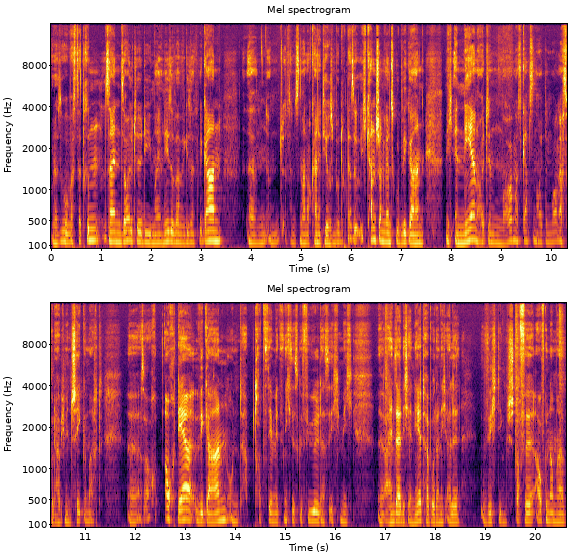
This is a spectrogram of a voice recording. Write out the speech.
oder so, was da drin sein sollte. Die Mayonnaise war wie gesagt vegan. Ähm, und ansonsten waren auch keine tierischen Produkte. Also ich kann schon ganz gut vegan mich ernähren. Heute Morgen, was gab es denn heute Morgen? Achso, da habe ich mir einen Shake gemacht. Äh, also auch, auch der vegan und habe trotzdem jetzt nicht das Gefühl, dass ich mich äh, einseitig ernährt habe oder nicht alle wichtigen Stoffe aufgenommen habe.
